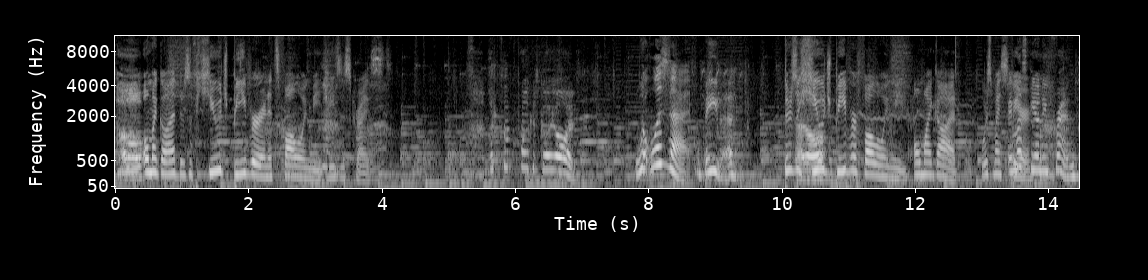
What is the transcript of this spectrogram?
Hello. oh my god, there's a huge beaver and it's following me. Jesus Christ. What the fuck is going on? What was that? A beaver. There's a Hello? huge beaver following me. Oh my god. Where's my spear? It must be a new friend.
